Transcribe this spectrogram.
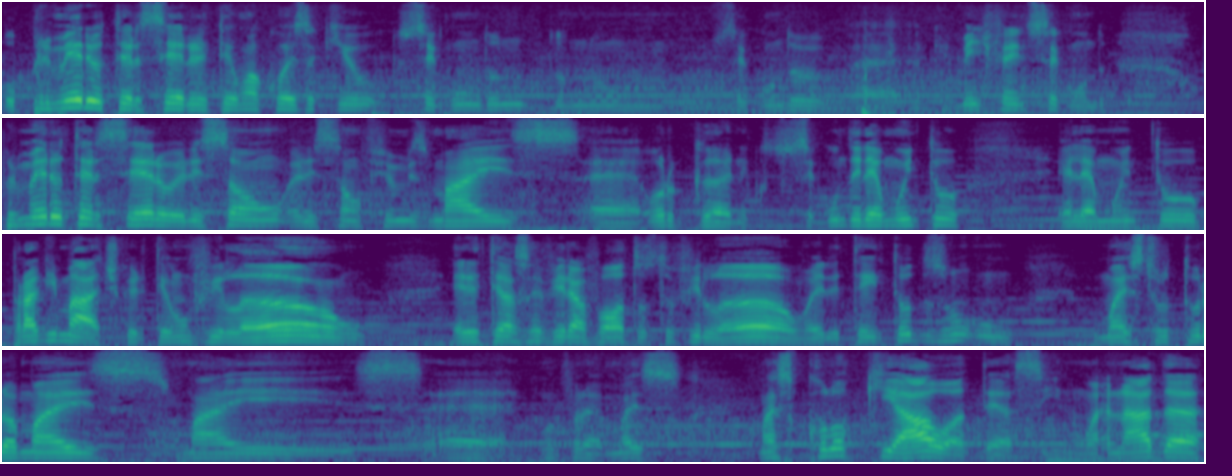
o primeiro e o terceiro, ele tem uma coisa que o segundo, no, no segundo é, é bem diferente do segundo. Primeiro e terceiro, eles são, eles são filmes mais é, orgânicos. O segundo, ele é muito, ele é muito pragmático. Ele tem um vilão, ele tem as reviravoltas do vilão, ele tem todos um, um, uma estrutura mais mais é, falar, mais mais coloquial até assim, não é nada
